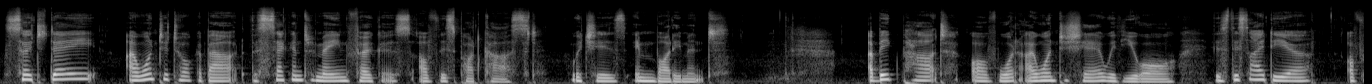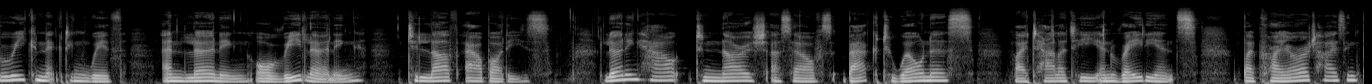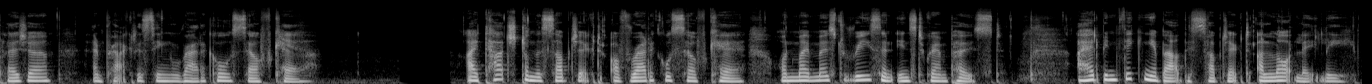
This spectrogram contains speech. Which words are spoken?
So, today I want to talk about the second main focus of this podcast, which is embodiment. A big part of what I want to share with you all is this idea of reconnecting with and learning or relearning to love our bodies, learning how to nourish ourselves back to wellness, vitality, and radiance by prioritizing pleasure and practicing radical self care. I touched on the subject of radical self care on my most recent Instagram post. I had been thinking about this subject a lot lately,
